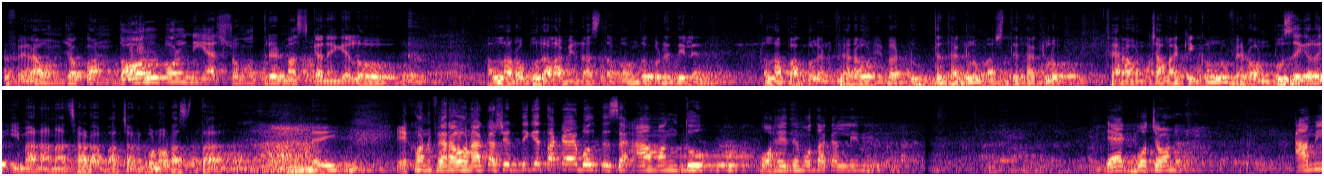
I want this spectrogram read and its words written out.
ফেরাউন যখন দল বল নিয়ে সমুদ্রের মাঝখানে গেল, আল্লাহ রব্বুল আলমিন রাস্তা বন্ধ করে দিলেন। আল্লাহ পাক বলেন, ফেরাউন এবার ডুবতে থাকল, বাঁচতে থাকল। ফেরাউন চালাকি করল। ফেরাউন বুঝে গেল, ইমান আনা ছাড়া বাঁচার কোনো রাস্তা নেই। এখন ফেরাউন আকাশের দিকে তাকায় বলতেছে, আমাংতু ওহেদে মোতাকাল্লিম, এক বচন আমি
